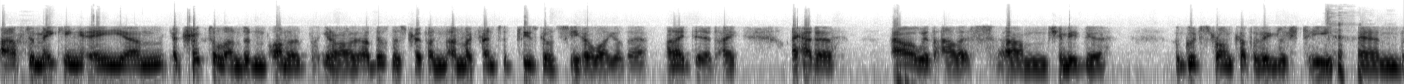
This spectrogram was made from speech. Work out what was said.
after making a um, a trip to London on a you know a, business trip, and, and my friend said, "Please go and see her while you're there." And I did. I I had a hour with Alice. Um, she made me a, a good strong cup of English tea, and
